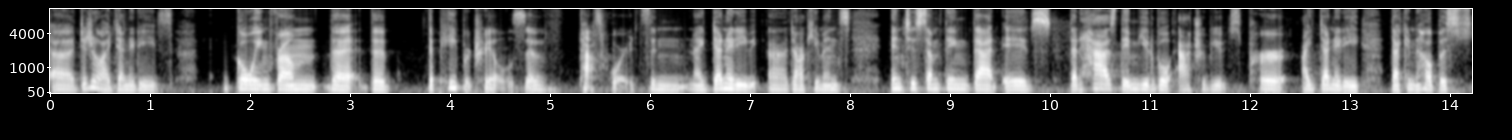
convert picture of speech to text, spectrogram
uh, digital identities going from the, the, the paper trails of passports and identity uh, documents into something that is that has the immutable attributes per identity that can help us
